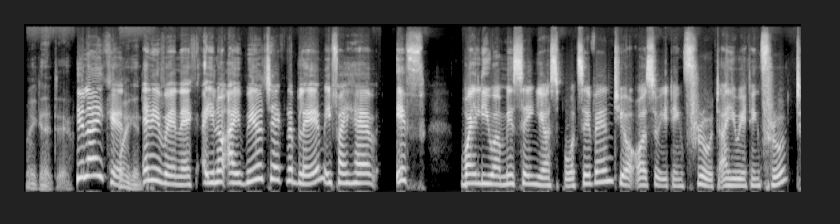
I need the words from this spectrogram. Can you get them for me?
what are you gonna do? You like it. You gonna do? Anyway, Nic, you know, I will take the blame if I have, if while you are missing your sports event, you're also eating fruit. Are you eating fruit?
